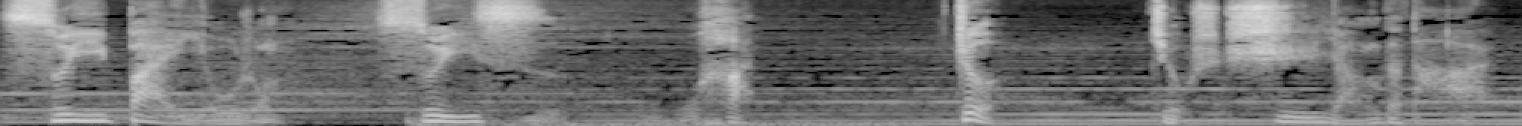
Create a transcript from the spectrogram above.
虽败犹荣，虽死无憾，这就是施阳的答案。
